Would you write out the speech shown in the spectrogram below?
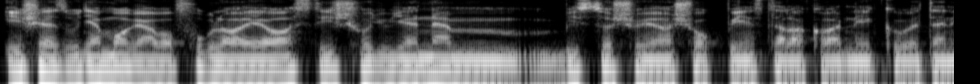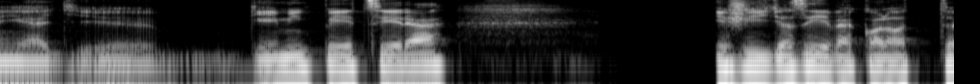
és ez ugye magába foglalja azt is, hogy ugye nem biztos olyan sok pénzt el akarnék költeni egy gaming PC-re, és így az évek alatt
